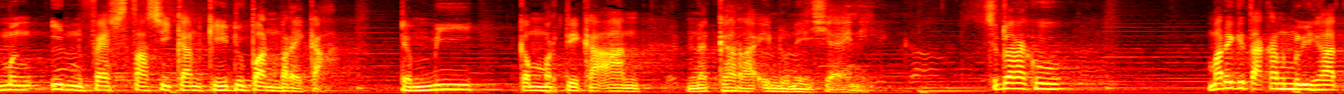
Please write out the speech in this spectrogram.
menginvestasikan kehidupan mereka demi kemerdekaan negara Indonesia ini. Saudaraku, mari kita akan melihat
